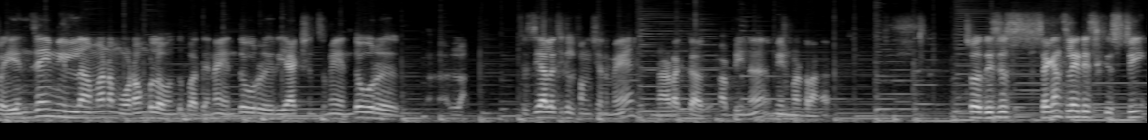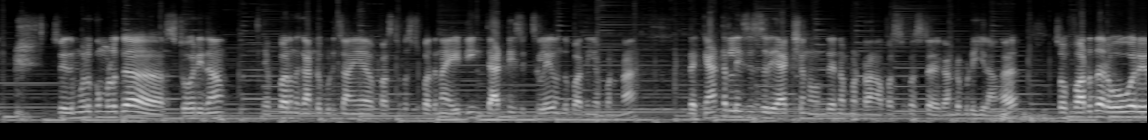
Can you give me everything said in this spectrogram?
so enzyme இல்லாமல் நம்ம உடம்புல வந்து பார்த்தீங்கன்னா எந்த ஒரு ரியாக்ஷன்ஸுமே எந்த ஒரு ஃபிசியாலஜிக்கல் ஃபங்க்ஷனுமே நடக்காது அப்படின்னு மீன் பண்ணுறாங்க so this is second slide is history so இது முழுக்க முழுக்க ஸ்டோரி தான். எப்போ இருந்து கண்டுபிடிச்சாங்க? ஃபர்ஸ்ட் ஃபர்ஸ்ட் பார்த்தீங்கன்னா எயிட்டீன் தேர்ட்டி சிக்ஸ்லேயே வந்து பார்த்தீங்க அப்படின்னா இந்த கேட்டலிசிஸ் ரியாக்ஷன் வந்து என்ன பண்ணுறாங்க ஃபர்ஸ்ட் ஃபர்ஸ்ட் கண்டுபிடிக்கிறாங்க. ஸோ ஃபர்தர் ஒவ்வொரு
